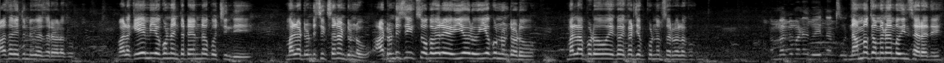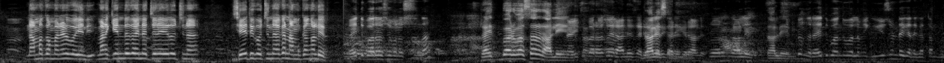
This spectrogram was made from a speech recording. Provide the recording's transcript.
ఆశ అవుతుంది కదా సార్ వాళ్ళకు. వాళ్ళకి ఏమి ఇవ్వకుండా ఇంత టైం దాకా వచ్చింది. మళ్ళీ ట్వంటీ సిక్స్ అని అంటున్నావు. ఆ ట్వంటీ సిక్స్ ఒకవేళ ఇయ్యరు ఇవ్వకుండా ఉంటాడు. మళ్ళీ అప్పుడు ఇక ఇక్కడ చెప్పుకుంటాం సార్ వాళ్ళకు? నమ్మకం అనేది పోయింది సార్ అది. నమ్మకం అనేది పోయింది. మనకి ఎందుకైనా వచ్చినా ఏది వచ్చినా చేతికి వచ్చిందాక నమ్మకంగా లేదు. రైతు భరోసా వస్తుందా? రైతు భరోసా రాలే రైతు భరోసా రాలేదు సార్. రాలేదు సార్. రాలేదు. రైతు బంధు వల్ల మీకు యూజ్ ఉంటాయి కదా గతంలో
